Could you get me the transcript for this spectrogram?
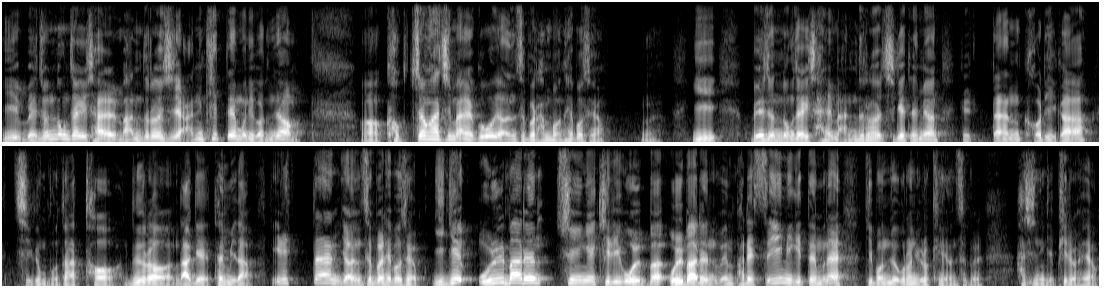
이 외전 동작이 잘 만들어지지 않기 때문이거든요. 어, 걱정하지 말고 연습을 한번 해보세요. 음, 이 외전 동작이 잘 만들어지게 되면 일단 거리가 지금보다 더 늘어나게 됩니다. 일단 연습을 해보세요. 이게 올바른 스윙의 길이고 올바, 올바른 왼팔의 쓰임이기 때문에 기본적으로는 이렇게 연습을 하시는 게 필요해요.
